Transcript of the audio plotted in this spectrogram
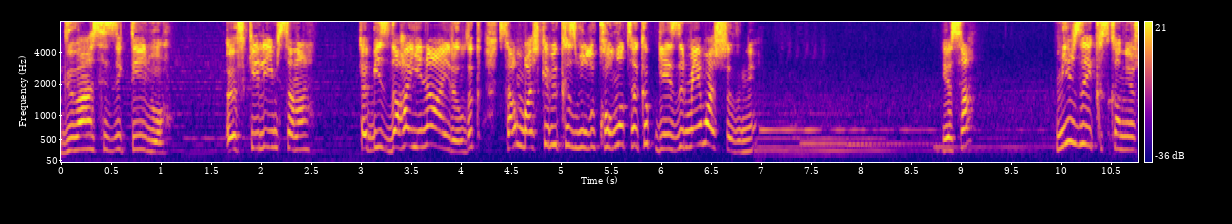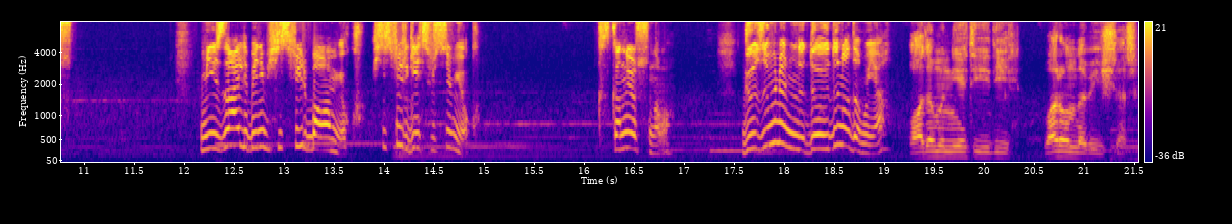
Güvensizlik değil bu. Öfkeliyim sana. Ya biz daha yeni ayrıldık. Sen başka bir kız bulup koluna takıp gezdirmeye başladın ya. Ya sen? Mirza'yı kıskanıyorsun. Mirza ile benim hiçbir bağım yok. Hiçbir geçmişim yok. Kıskanıyorsun ama. Gözümün önünde dövdün adamı ya. O adamın niyeti iyi değil. Var onda bir işler.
